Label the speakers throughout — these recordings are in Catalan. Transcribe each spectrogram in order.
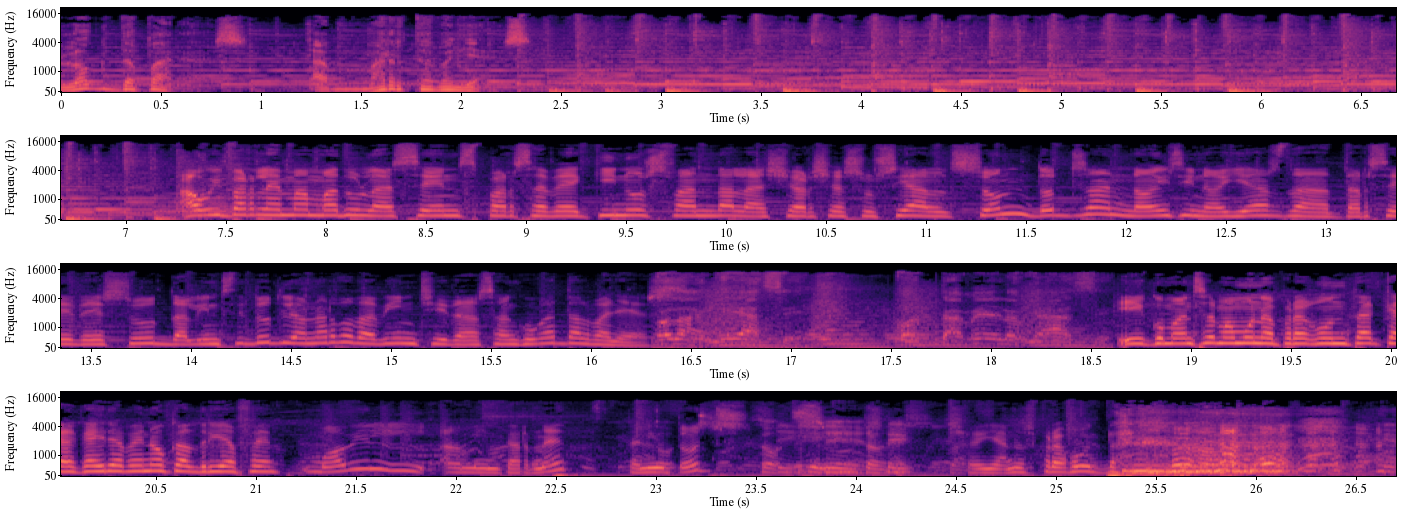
Speaker 1: Bloc de pares, amb Marta Vallès.
Speaker 2: Avui parlem amb adolescents per saber quin ús fan de les xarxes socials. Són 12 nois i noies de tercer d'ESO de l'Institut Leonardo da Vinci de Sant Cugat del Vallès.
Speaker 3: Hola, ¿qué hace? Contame lo que hace.
Speaker 2: I comencem amb una pregunta que gairebé no caldria fer.
Speaker 4: Mòbil amb internet? Teniu tots?
Speaker 5: Tots. Sí,
Speaker 4: tots.
Speaker 5: sí.
Speaker 4: Això ja no es pregunta.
